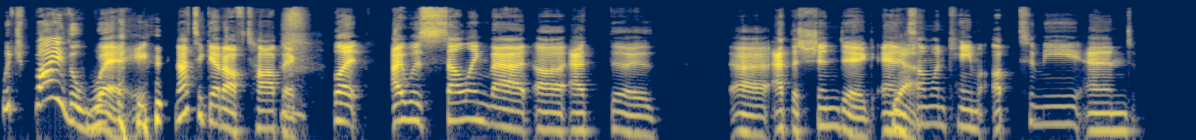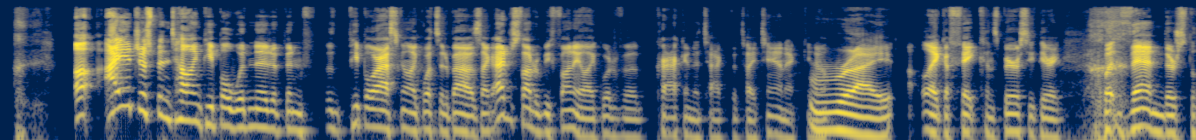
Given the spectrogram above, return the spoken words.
which by the way not to get off topic but i was selling that uh at the uh at the shindig and Yeah. someone came up to me and uh, I had just been telling people, wouldn't it have been? People are asking like, "What's it about?" I was like, "I just thought it'd be funny. Like, what if a kraken attacked the Titanic?" You know, right. like a fake conspiracy theory. But then there's the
